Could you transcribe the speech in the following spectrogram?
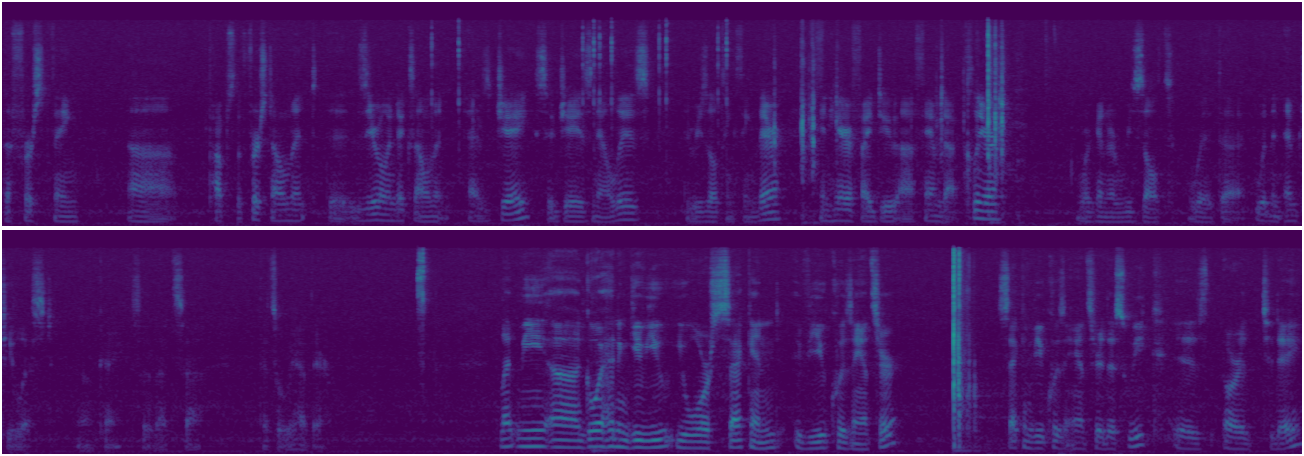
the first thing, uh, pops the first element, the zero index element as j, so j is now Liz, the resulting thing there. And here if I do uh, fam.clear, we're going to result with, uh, with an empty list. Okay, so that's, uh, that's what we have there. Let me uh, go ahead and give you your second view quiz answer. Second view quiz answer this week is, or today,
